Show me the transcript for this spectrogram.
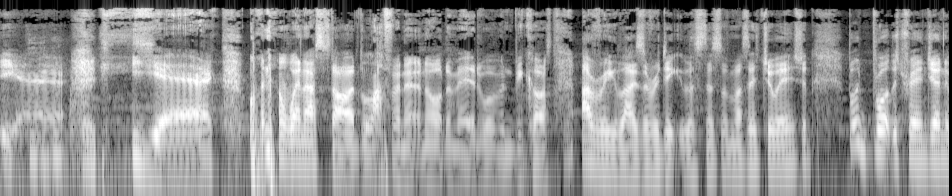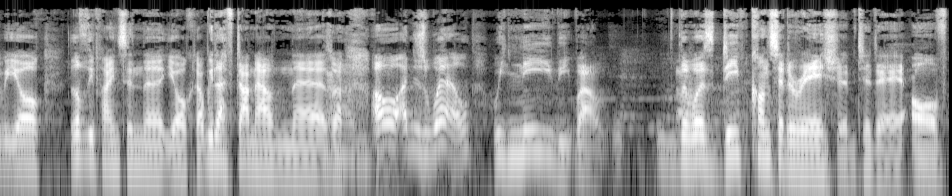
Yeah, yeah. When I, when I started laughing at an automated woman because I realised the ridiculousness of my situation. But we brought the train journey to York. Lovely pints in the York. We left Dan out in there as well. Um, oh, and as well, we nearly well. There was deep consideration today of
